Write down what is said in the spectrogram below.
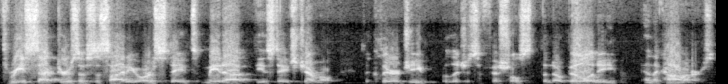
Three sectors of society or states made up the Estates General the clergy, religious officials, the nobility, and the commoners.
